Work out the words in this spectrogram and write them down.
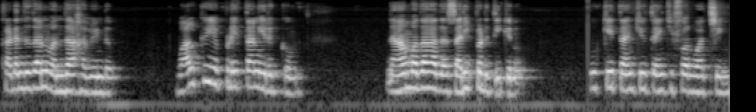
கடந்துதான் வந்தாக வேண்டும். வாழ்க்கை எப்படித்தான் இருக்கும்? நாம தான் அதை சரிப்படுத்திக்கணும். Okay thank you thank you for வாட்சிங்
